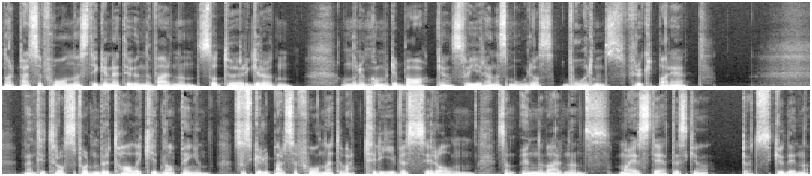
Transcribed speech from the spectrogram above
Når Persefone stiger ned til underverdenen, så dør grøden, og når hun kommer tilbake, så gir hennes mor oss vårens fruktbarhet. Men til tross for den brutale kidnappingen, så skulle Persefone etter hvert trives i rollen som underverdenens majestetiske dødsgudinne.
